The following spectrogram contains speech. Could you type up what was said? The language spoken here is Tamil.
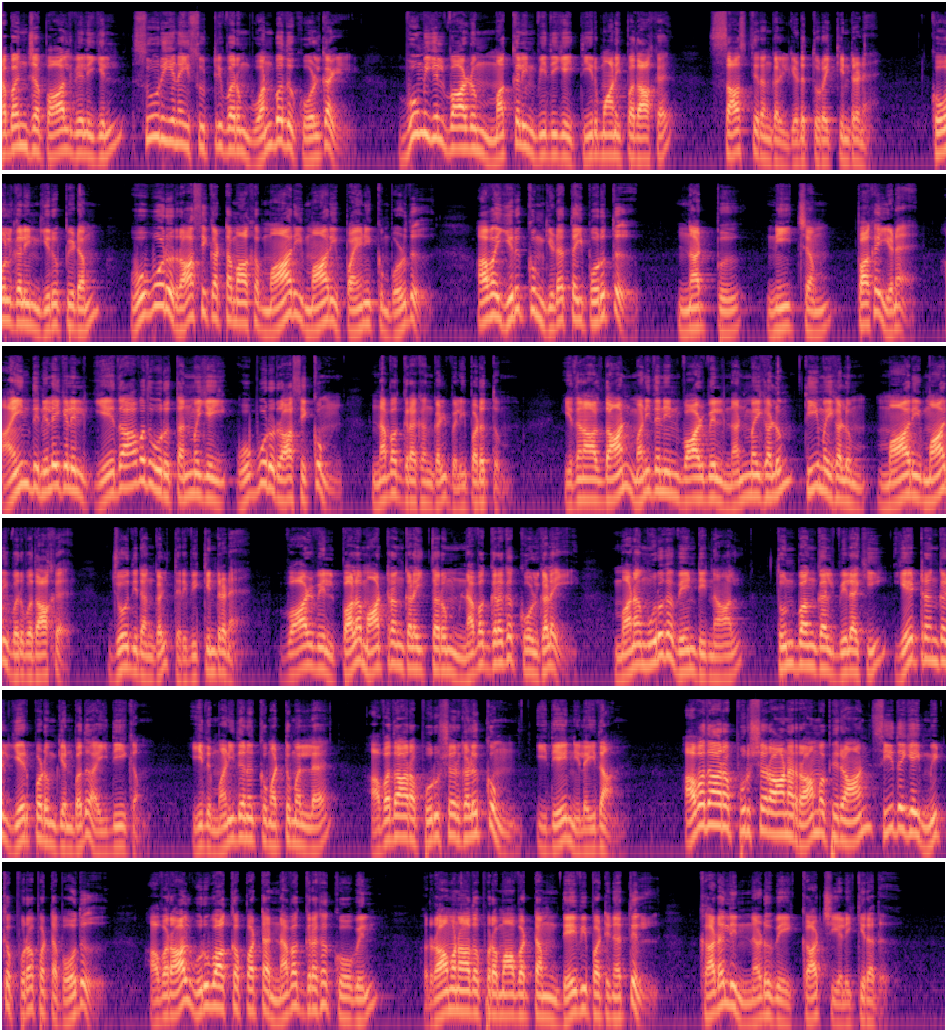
பிரபஞ்ச பால்வெளியில் சூரியனை சுற்றி வரும் ஒன்பது கோள்கள் பூமியில் வாழும் மக்களின் விதியை தீர்மானிப்பதாக சாஸ்திரங்கள் எடுத்துரைக்கின்றன. கோள்களின் இருப்பிடம் ஒவ்வொரு ராசி கட்டமாக மாறி மாறி பயணிக்கும் பொழுது அவை இருக்கும் இடத்தை பொறுத்து நட்பு நீச்சம் பகை என ஐந்து நிலைகளில் ஏதாவது ஒரு தன்மையை ஒவ்வொரு ராசிக்கும் நவக்கிரகங்கள் வெளிப்படுத்தும். இதனால்தான் மனிதனின் வாழ்வில் நன்மைகளும் தீமைகளும் மாறி மாறி வருவதாக ஜோதிடங்கள் தெரிவிக்கின்றன. வாழ்வில் பல மாற்றங்களைத் தரும் நவக்கிரக கோள்களை மனமுருக வேண்டினால் துன்பங்கள் விலகி ஏற்றங்கள் ஏற்படும் என்பது ஐதீகம். இது மனிதனுக்கு மட்டுமல்ல அவதார புருஷர்களுக்கும் இதே நிலைதான். அவதார புருஷரான ராமபிரான் சீதையை மீட்க புறப்பட்ட போது அவரால் உருவாக்கப்பட்ட நவக்கிரக கோவில் ராமநாதபுரம் மாவட்டம் தேவிப்பட்டினத்தில் கடலின் நடுவே காட்சியளிக்கிறது.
